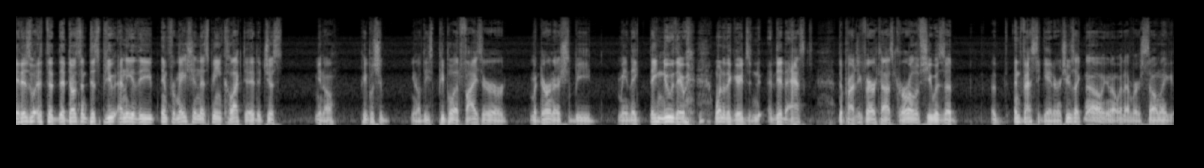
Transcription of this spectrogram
it is it, doesn't dispute any of the information that's being collected. It just you know people should you know these people at Pfizer or Moderna should be. I mean, they, they knew they were one of the goods did ask the Project Veritas girl if she was a, a investigator, and she was like, no, you know, whatever. So I'm like,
